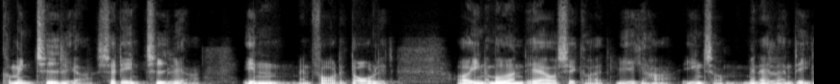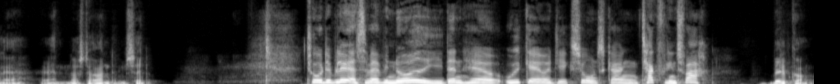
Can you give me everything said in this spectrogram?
komme ind tidligere, sætte ind tidligere, inden man får det dårligt. Og en af måderne, det er jo at sikre, at vi ikke har ensomme, men alle er en del af, af noget større end dem selv. To, det blev altså, hvad vi nåede i den her udgave af Direktionsgangen. Tak for din svar. Velkommen.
